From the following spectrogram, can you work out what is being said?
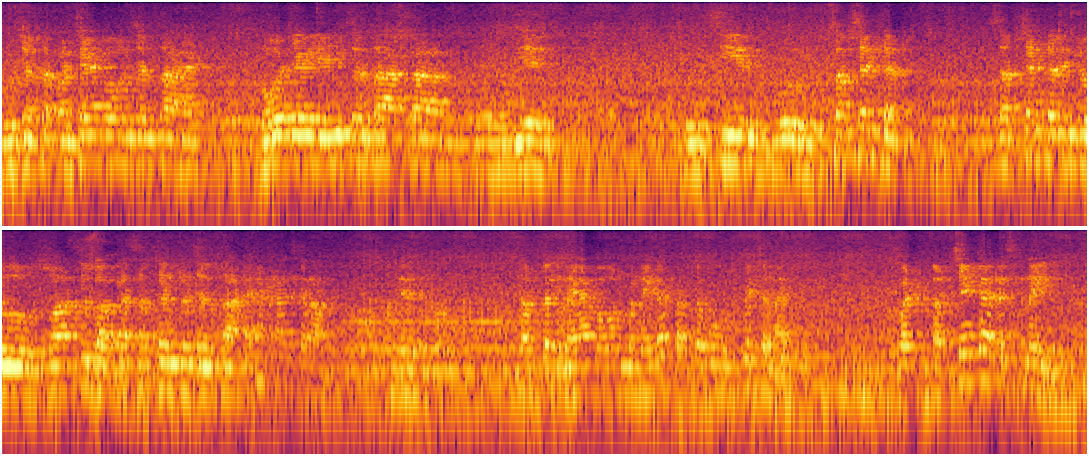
वो चलता, पंचायत भवन चलता है। बहुत जगह ये भी चलता आपका, ये सी वो सब सेंटर सब सेंटर जो स्वास्थ्य विभाग का सब सेंटर चलता है। अटैच करा आपको दे देता हूँ तब तक नया भवन बनेगा, तब तक वो उस पर चलाएँगे। बट बच्चे का रिस्क नहीं है।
